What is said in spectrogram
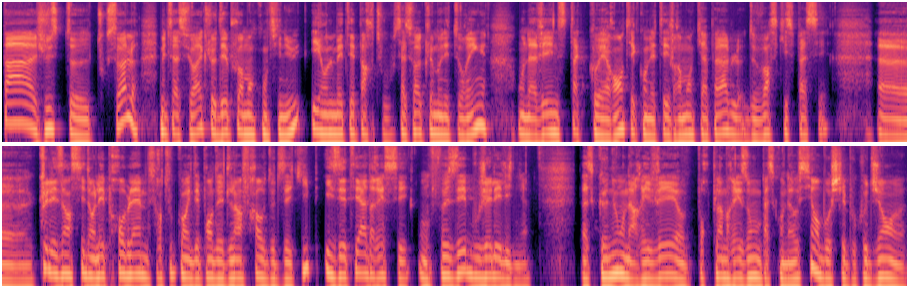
Pas juste euh, tout seul, mais de s'assurer que le déploiement continue et on le mettait partout. S'assurer que le monitoring, on avait une stack cohérente et qu'on était vraiment capable de voir ce qui se passait. Euh, que les incidents, les problèmes, surtout quand ils dépendaient de l'infra ou d'autres équipes, ils étaient adressés. On faisait bouger les lignes. Parce que nous, on arrivait pour plein de raisons, parce qu'on a aussi embauché beaucoup de gens.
